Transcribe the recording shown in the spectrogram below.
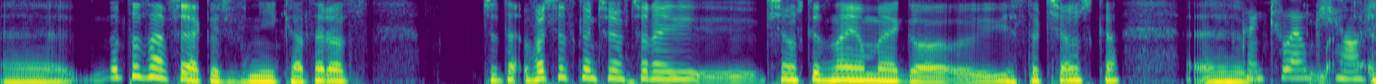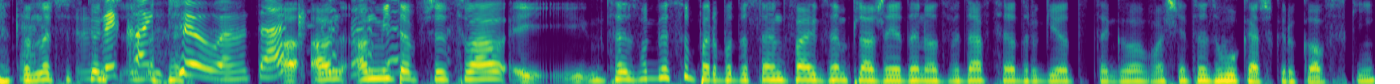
E, no to zawsze jakoś wnika. Teraz Czyta... Właśnie skończyłem wczoraj y, książkę znajomego. Jest to książka. E, Skończyłem książkę. To znaczy skończy... Wykończyłem, tak? On, on mi to przysłał, co jest w ogóle super, bo dostałem dwa egzemplarze, jeden od wydawcy, a drugi od tego właśnie, to jest Łukasz Krukowski,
